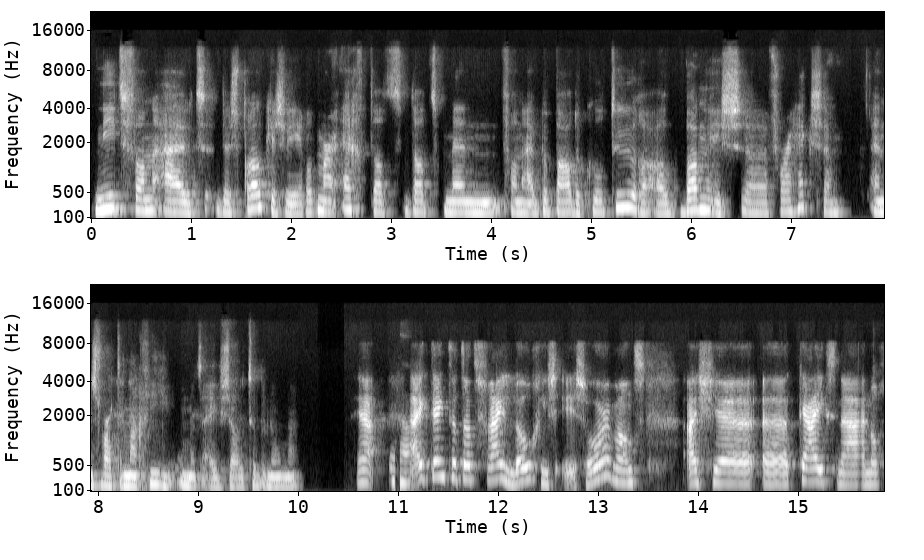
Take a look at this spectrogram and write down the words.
niet vanuit de sprookjeswereld, maar echt dat, dat men vanuit bepaalde culturen ook bang is voor heksen en zwarte magie, om het even zo te benoemen. Ja, ja. Nou, ik denk dat dat vrij logisch is hoor. Want als je uh, kijkt naar nog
